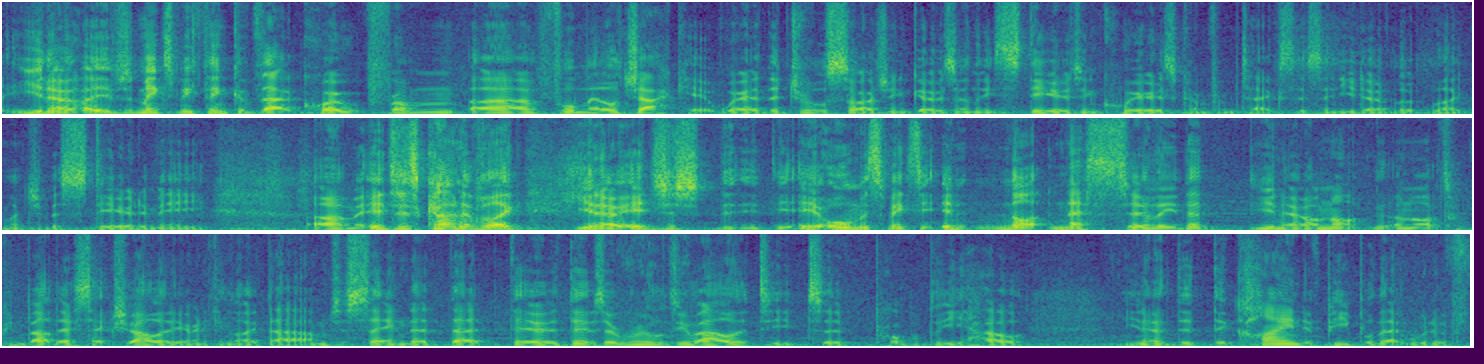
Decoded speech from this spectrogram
you know, it makes me think of that quote from uh, Full Metal Jacket, where the drill sergeant goes, "Only steers and queers come from Texas, and you don't look like much of a steer to me." Um, it just kind of like you know, it just it, it almost makes it, it not necessarily that you know, I'm not I'm not talking about their sexuality or anything like that. I'm just saying that that there there's a real duality to probably how you know the the kind of people that would have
